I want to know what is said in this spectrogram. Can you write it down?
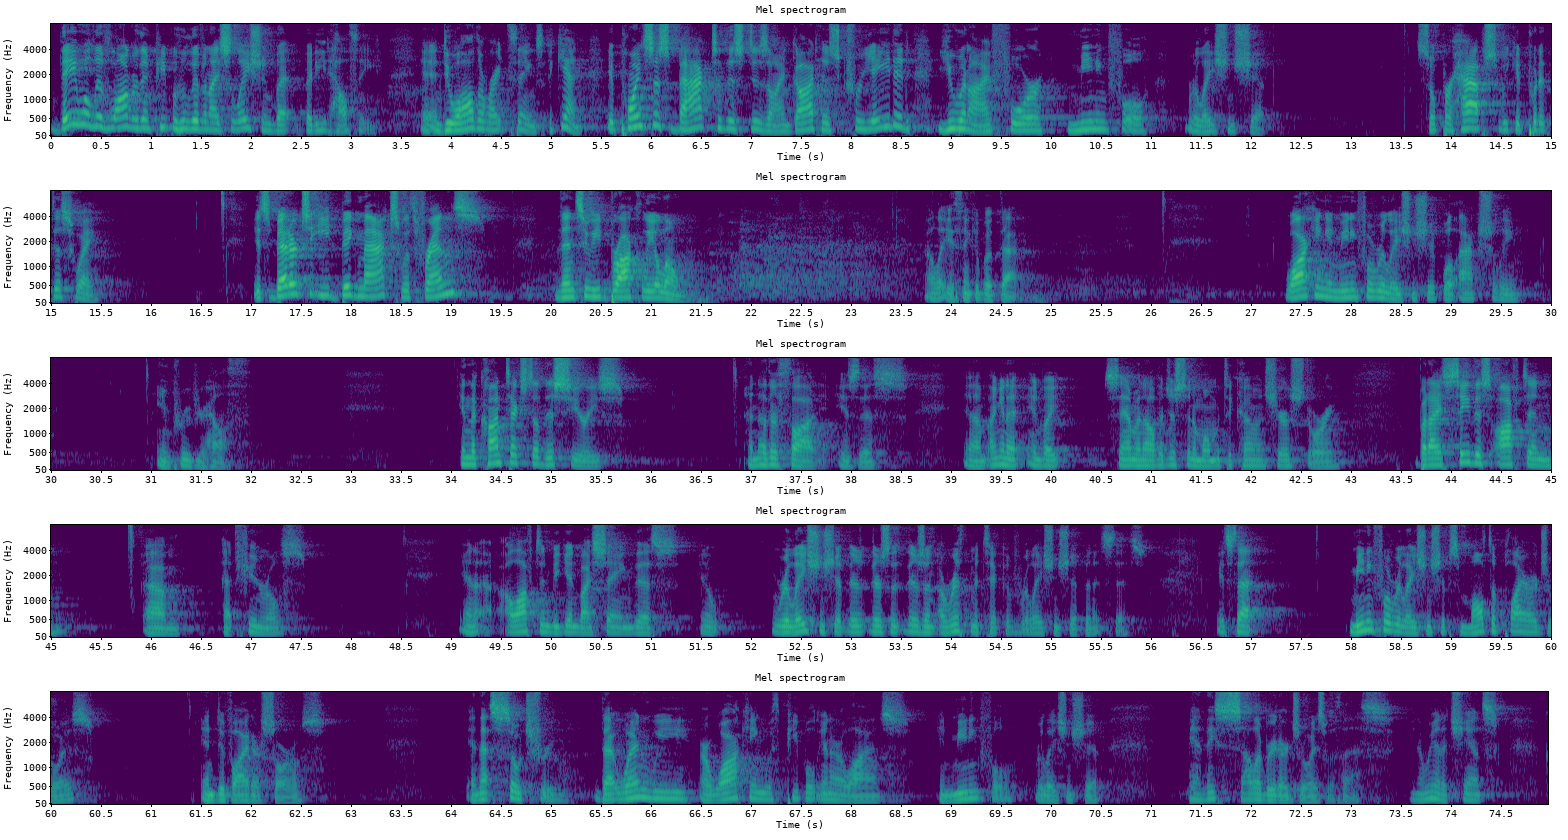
they will live longer than people who live in isolation but, but eat healthy and do all the right things. Again, it points us back to this design. God has created you and I for meaningful relationship. So perhaps we could put it this way it's better to eat Big Macs with friends than to eat broccoli alone. I'll let you think about that. Walking in meaningful relationship will actually improve your health. In the context of this series, another thought is this. Um, I'm going to invite Sam and Alva just in a moment to come and share a story. But I say this often um, at funerals. And I'll often begin by saying this you know, relationship, there, there's, a, there's an arithmetic of relationship, and it's this it's that meaningful relationships multiply our joys and divide our sorrows. And that's so true that when we are walking with people in our lives in meaningful relationship, man, they celebrate our joys with us. You know, we had a chance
